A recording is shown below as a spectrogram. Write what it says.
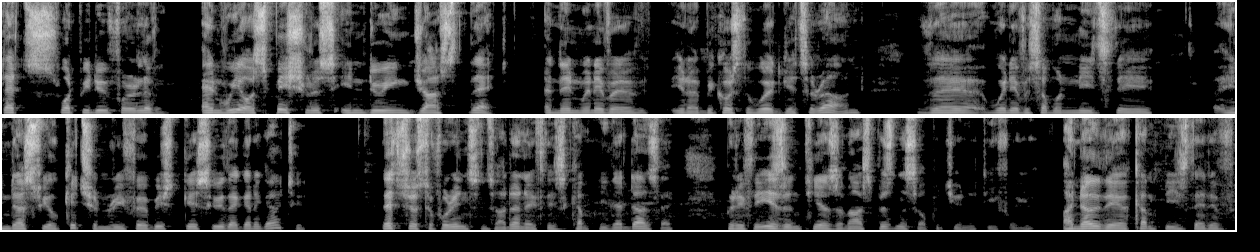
That's what we do for a living. And we are specialists in doing just that. And then, whenever, you know, because the word gets around, the, whenever someone needs their industrial kitchen refurbished, guess who they're going to go to? That's just a for instance. I don't know if there's a company that does that. But if there isn't, here's a nice business opportunity for you. I know there are companies that have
